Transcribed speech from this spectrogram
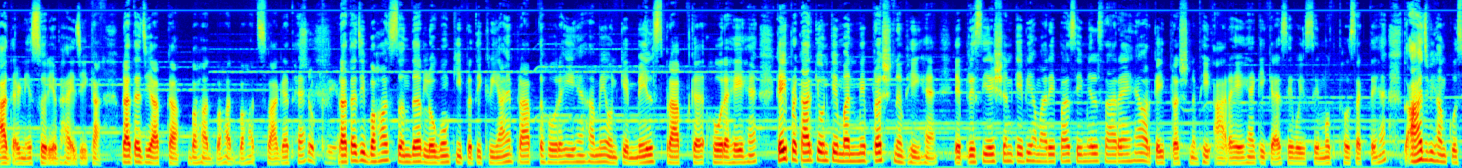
आदरणीय सूर्य भाई जी का। प्राता जी आपका बहुत बहुत बहुत स्वागत है। प्राता जी बहुत सुंदर लोगों की प्रतिक्रियाएँ प्राप्त हो रही हैं हमें उनके मेल्स प्राप्त कर, हो रहे हैं। कई प्रकार के उनके मन में प्रश्न भी हैं। एप्रिसिएशन के भी हमारे पास ईमेल्स आ रहे हैं और कई प्रश्न भी आ रहे हैं कि कैसे वो इससे मुक्त हो सकते हैं। तो आज भी हम कुछ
